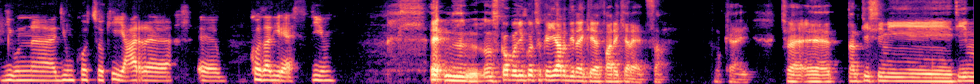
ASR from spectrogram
di un, di un coach OKR, eh, cosa diresti? Eh, lo scopo di un coach OKR direi che è fare chiarezza, ok? Cioè, eh, tantissimi team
